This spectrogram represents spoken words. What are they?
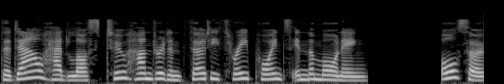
The Dow had lost 233 points in the morning. Also,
